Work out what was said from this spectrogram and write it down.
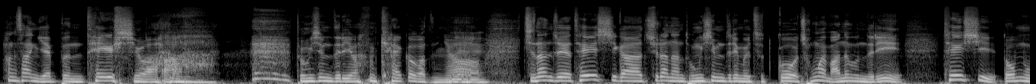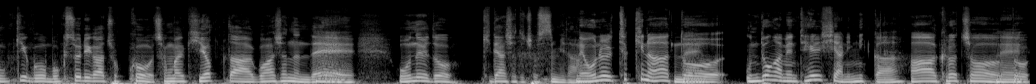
항상 예쁜 테일 씨와 아, 동심드림 함께 할 거거든요. 네. 지난주에 테일 씨가 출연한 동심드림을 듣고 정말 많은 분들이 테일 씨 너무 웃기고 목소리가 좋고 정말 귀엽다고 하셨는데 네. 오늘도 기대하셔도 좋습니다. 네, 오늘 특히나 또 운동하면 테일 씨 아닙니까? 아 그렇죠. 네. 또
